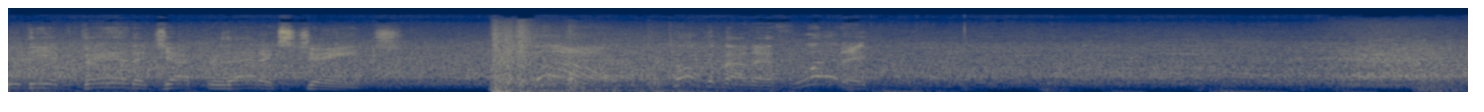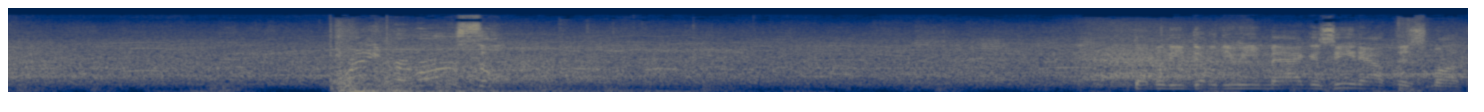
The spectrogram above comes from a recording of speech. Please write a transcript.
with the advantage after that exchange. Wow, talk about athletic. Great reversal. WWE Magazine out this month,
